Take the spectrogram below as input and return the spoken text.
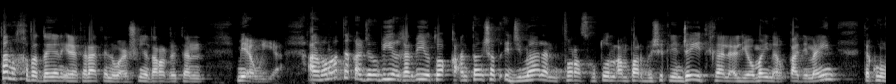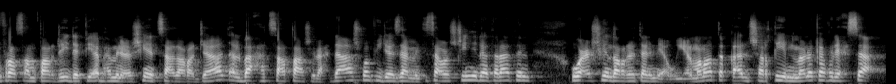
تنخفض ليلا إلى 23 درجة مئوية. المناطق الجنوبية الغربية يتوقع أن تنشط اجمالا فرص هطول الأمطار بشكل جيد خلال اليومين القادمين تكون فرص أمطار جيدة في أبها من 20 إلى 9 درجات، الباحة 19 إلى 11 وفي جازان من 29 إلى 23 درجة مئوية. المناطق الشرقية من المملكة في الإحساء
